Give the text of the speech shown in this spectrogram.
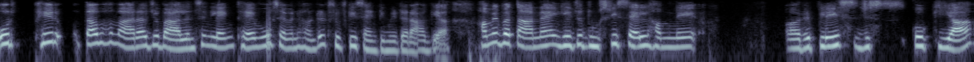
और फिर तब हमारा जो बैलेंसिंग लेंथ है, वो 750 सेंटीमीटर आ गया। हमें बताना है, ये जो दूसरी सेल हमने रिप्लेस जिसको किया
